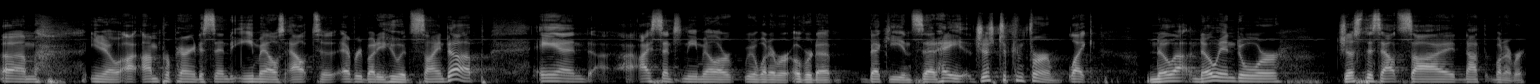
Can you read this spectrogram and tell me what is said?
um, you know, I, am preparing to send emails out to everybody who had signed up, and I, I sent an email or you know, whatever over to Becky and said, "Hey, just to confirm, like, no out, no indoor, just this outside, not whatever."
